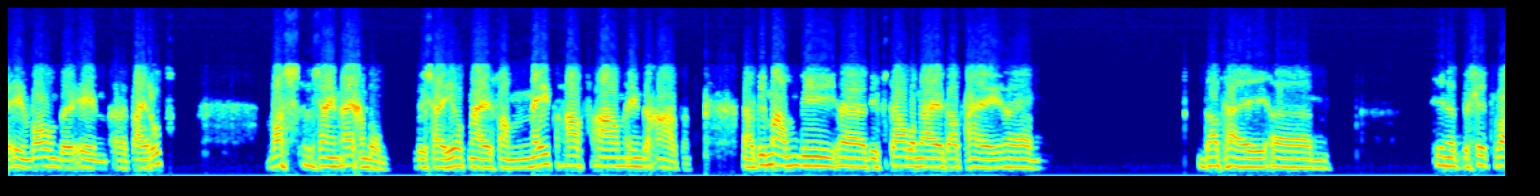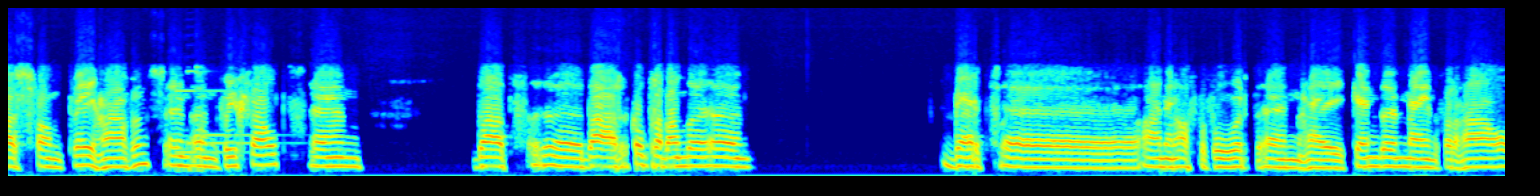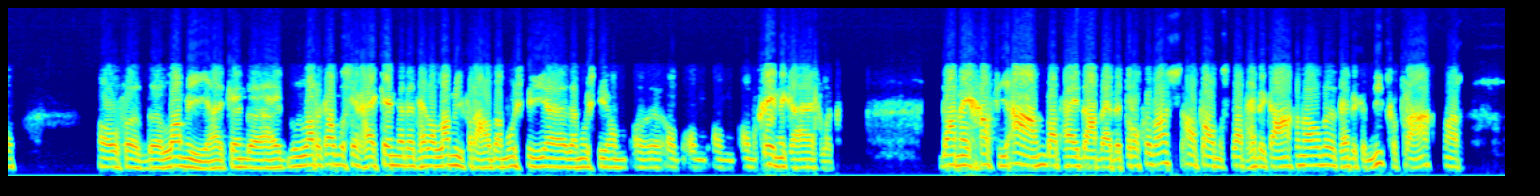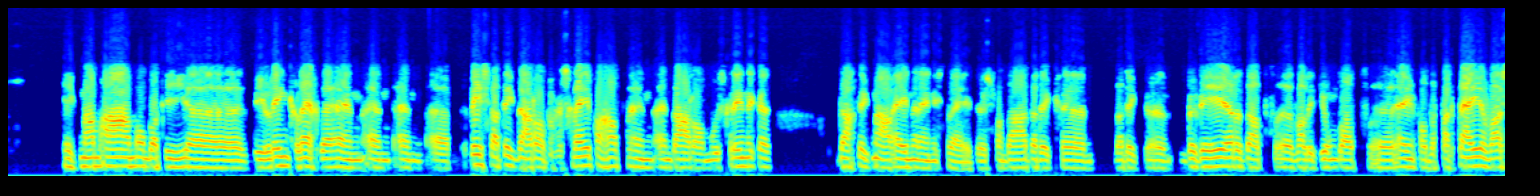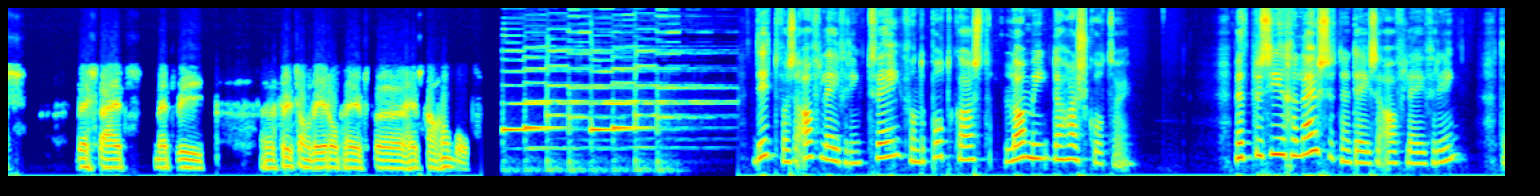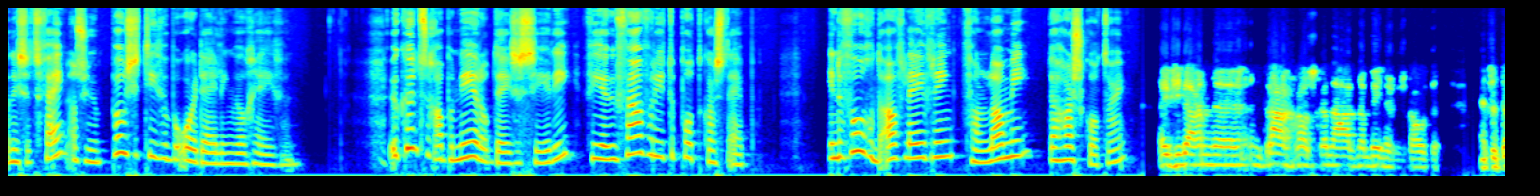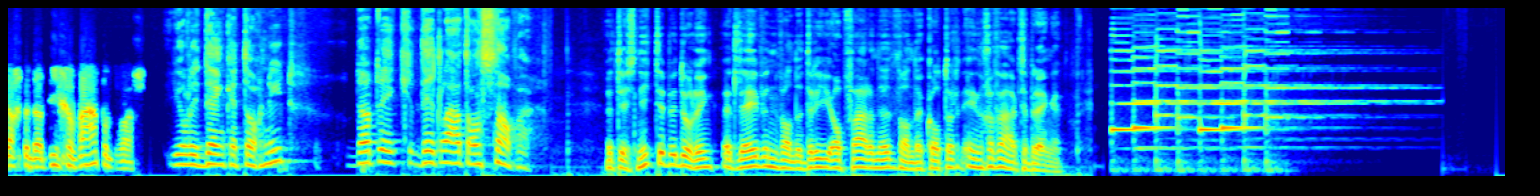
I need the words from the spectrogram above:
in woonde in Beirut was zijn eigendom. Dus hij hield mij van meet af aan in de gaten. Nou, die man die, die vertelde mij dat hij, dat hij in het bezit was van twee havens en een vliegveld. En dat uh, daar contrabande uh, werd uh, aan en afgevoerd. En hij kende mijn verhaal over de Lammy. Hij kende, hij, laat ik anders zeggen, hij kende het hele Lammy-verhaal. Daar moest hij, daar moest hij om, om, om, om, om eigenlijk daarmee gaf hij aan dat hij daarbij betrokken was. Althans, dat heb ik aangenomen. Dat heb ik hem niet gevraagd. Maar ik nam aan omdat hij uh, die link legde en, en, en uh, wist dat ik daarover geschreven had. En, en daarom moest grinniken. Dacht ik, nou, één en één is twee. Dus vandaar dat ik, uh, dat ik beweer dat Walid Jongblad een van de partijen was destijds met wie Frits van de Wereld heeft, heeft gehandeld. Dit was aflevering 2 van de podcast Lammy de Harskotter. Met plezier geluisterd naar deze aflevering? Dan is het fijn als u een positieve beoordeling wil geven. U kunt zich abonneren op deze serie via uw favoriete podcast-app. In de volgende aflevering van Lammy de Harskotter heeft hij daar een, eh, een draaggasgranaat naar binnen geschoten. En ze dachten dat die gewapend was. Jullie denken toch niet dat ik dit laat ontsnappen? Het is niet de bedoeling het leven van de drie opvarenden van de kotter in gevaar te brengen.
